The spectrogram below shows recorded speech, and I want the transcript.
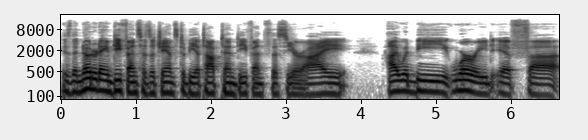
is the Notre Dame defense has a chance to be a top ten defense this year. I I would be worried if uh,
